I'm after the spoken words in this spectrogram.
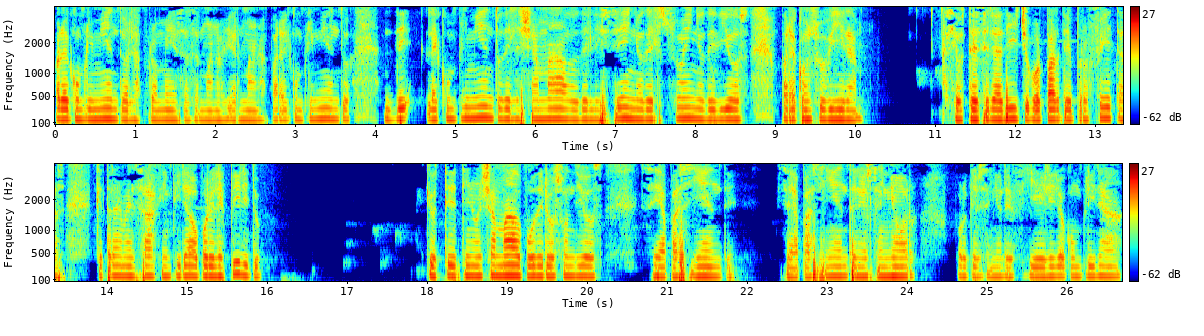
para el cumplimiento de las promesas, hermanos y hermanas, para el cumplimiento de el cumplimiento del llamado, del diseño, del sueño de Dios para con su vida. Si a usted se le ha dicho por parte de profetas que trae mensaje inspirado por el Espíritu, que usted tiene un llamado poderoso en Dios, sea paciente, sea paciente en el Señor, porque el Señor es fiel y lo cumplirá,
